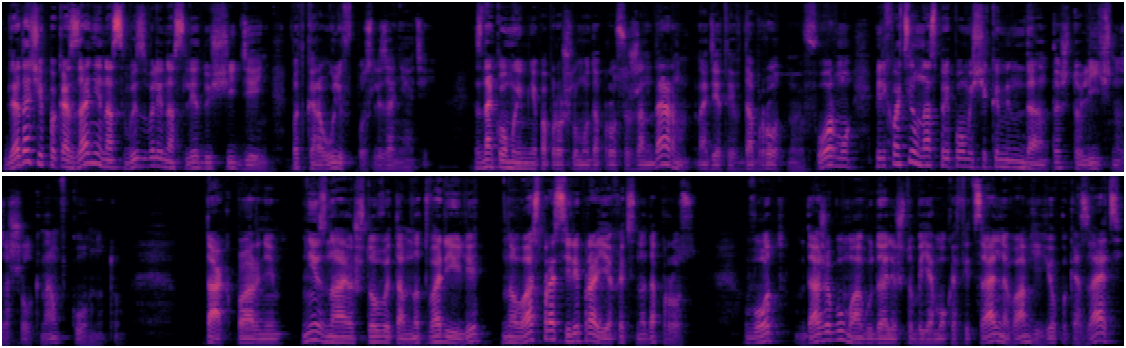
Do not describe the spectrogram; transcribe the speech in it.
Для дачи показаний нас вызвали на следующий день, подкараулив после занятий. Знакомый мне по прошлому допросу жандарм, одетый в добротную форму, перехватил нас при помощи коменданта, что лично зашел к нам в комнату. «Так, парни, не знаю, что вы там натворили, но вас просили проехать на допрос. Вот, даже бумагу дали, чтобы я мог официально вам ее показать,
